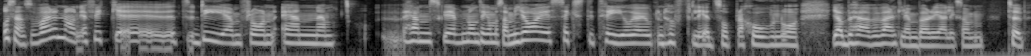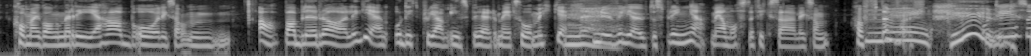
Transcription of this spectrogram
Och sen så var det någon, jag fick eh, ett DM från en hen skrev någonting om att men jag är 63 och jag har gjort en höftledsoperation och jag behöver verkligen börja liksom, typ, komma igång med rehab och liksom, ja, bara bli rörlig igen. Och ditt program inspirerade mig så mycket. Nej. Nu vill jag ut och springa, men jag måste fixa liksom, höften Men först. gud! Och det är så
